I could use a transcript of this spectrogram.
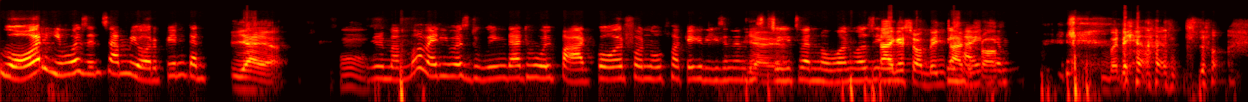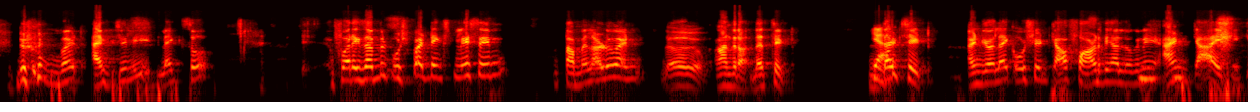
war, he was in some European country. Yeah, yeah. Mm. Remember when he was doing that whole parkour for no fucking reason in yeah, the streets yeah. when no one was even Tiger Shroff being Tiger Shroff. but yeah, so, dude, but actually, like, so, for example, Pushpa takes place in Tamil Nadu and uh, Andhra. That's it. Yeah. That's it. And you're like, oh shit, क्या far दिया लोगों ने? And क्या एक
